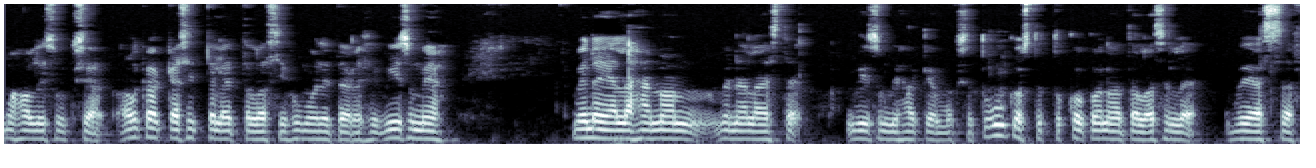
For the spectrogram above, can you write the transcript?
mahdollisuuksia alkaa käsittelemään tällaisia humanitaarisia viisumia. Venäjällähän on venäläisten viisumihakemukset ulkoistettu kokonaan tällaiselle VSF,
